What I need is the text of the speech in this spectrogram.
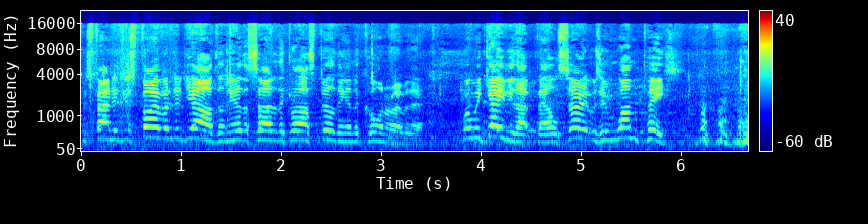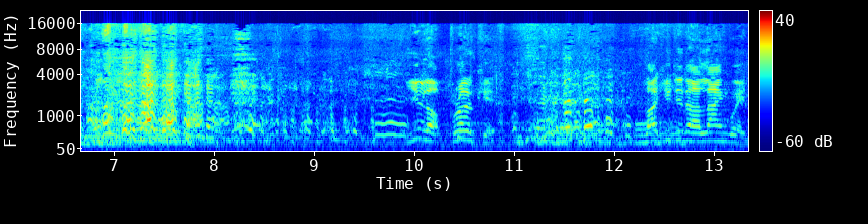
was founded just 500 yards on the other side of the glass building in the corner over there. When we gave you that bell, sir, it was in one piece. You lot broke it. Like you did our language.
